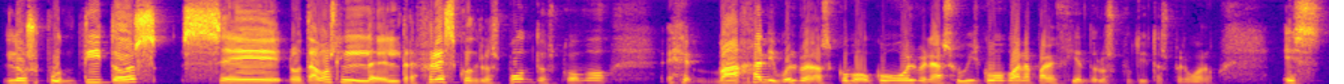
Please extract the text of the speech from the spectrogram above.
los puntitos se notamos el, refresco de los puntos cómo eh, bajan y vuelven a, cómo, vuelven a subir cómo van apareciendo los puntitos. Pero bueno es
